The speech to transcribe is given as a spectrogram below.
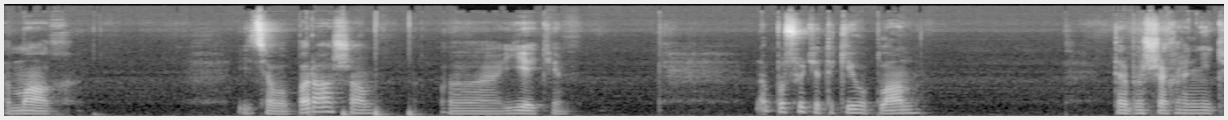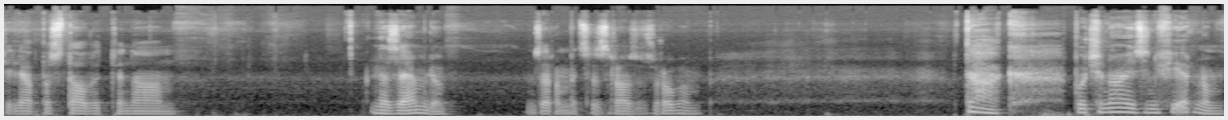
маг і цього параша, е, Єті. Ну, по суті, такий план. Треба ще хранителя поставити на, на землю. Зараз ми це зразу зробимо. Так, починаю з інферном.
